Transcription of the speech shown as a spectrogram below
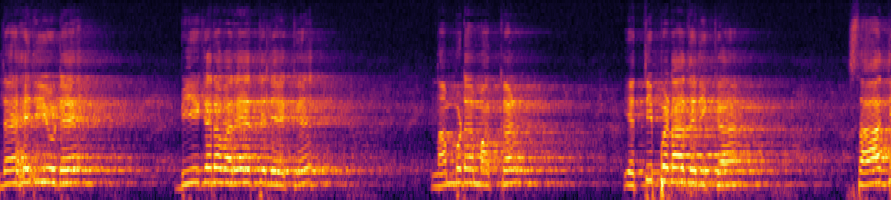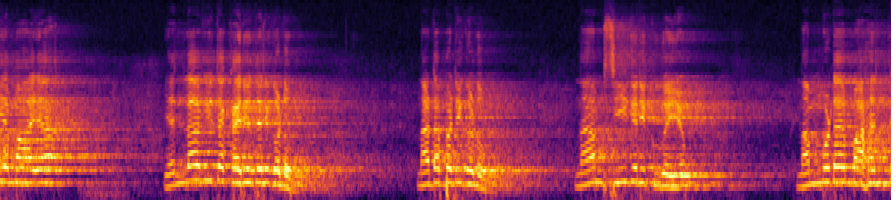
ലഹരിയുടെ ഭീകരവലയത്തിലേക്ക് നമ്മുടെ മക്കൾ എത്തിപ്പെടാതിരിക്കാൻ സാധ്യമായ എല്ലാവിധ കരുതലുകളും നടപടികളും നാം സ്വീകരിക്കുകയും നമ്മുടെ മഹൽ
